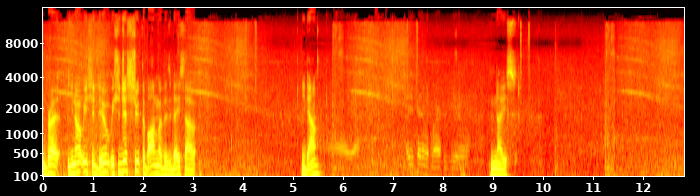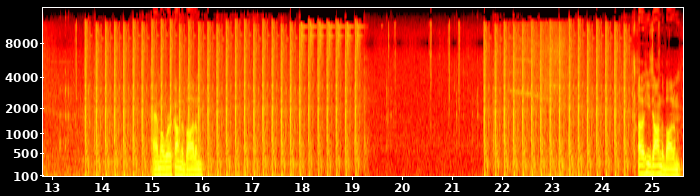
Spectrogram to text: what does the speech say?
there. Bruh, you know what we should do? We should just shoot the bottom of his base out. You down? Oh yeah. Hit with my RPG a little. Nice. I'm gonna work on the bottom. Oh, he's on the bottom.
